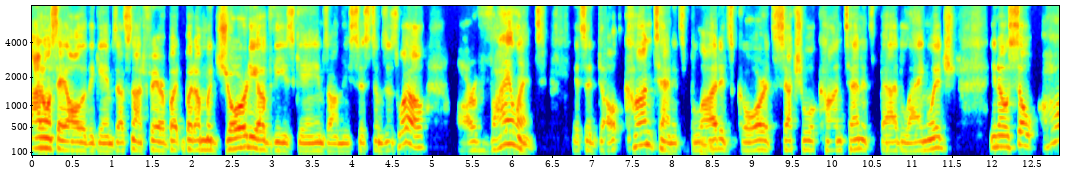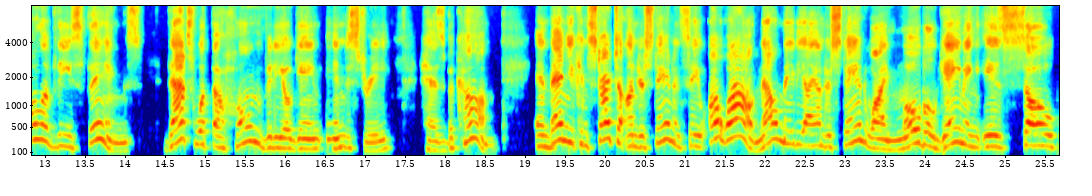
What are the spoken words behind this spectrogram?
I don't say all of the games, that's not fair, but but a majority of these games on these systems as well are violent it's adult content. It's blood it's gore it's sexual content it's bad language. You know so all of these things that's what the home video game industry has become. And then you can start to understand and say oh wow now maybe i understand why mobile gaming is so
